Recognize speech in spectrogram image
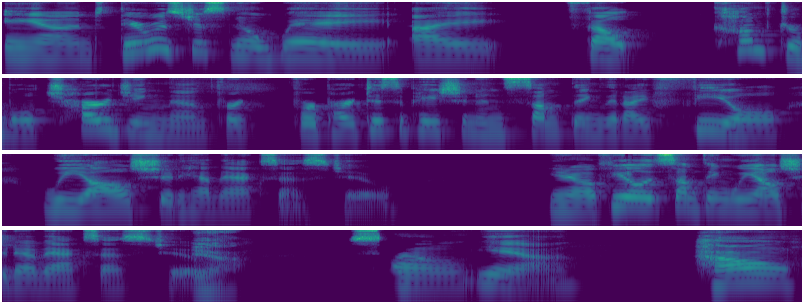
And there was just no way I felt comfortable charging them for, for participation in something that I feel we all should have access to. You know, feel it's something we all should have access to. Yeah. So, yeah. How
